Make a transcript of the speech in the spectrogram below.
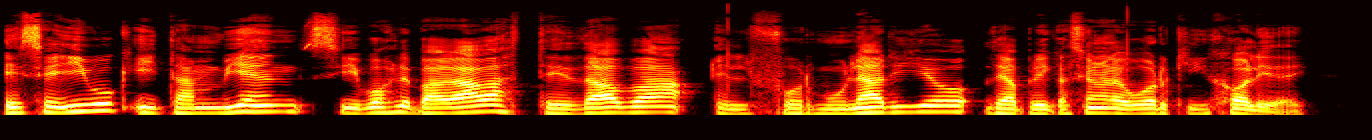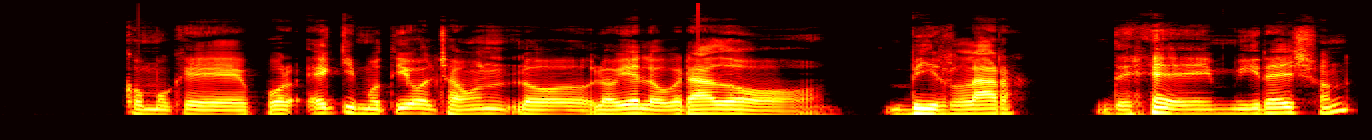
ese ebook y también si vos le pagabas te daba el formulario de aplicación a la Working Holiday. Como que por X motivo el chabón lo, había logrado birlar de Immigration.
